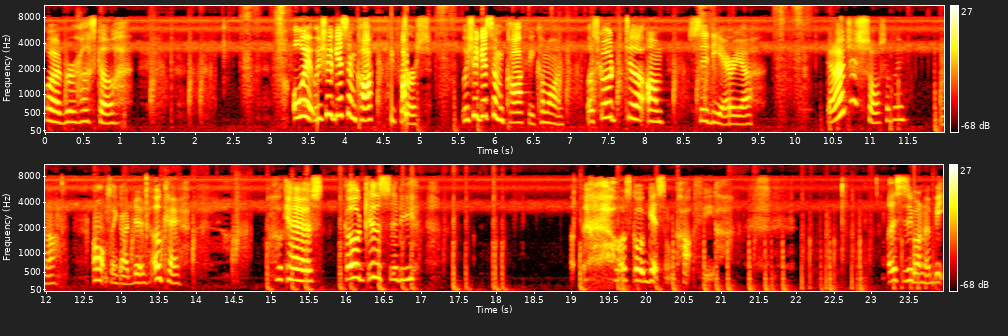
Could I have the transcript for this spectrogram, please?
Whatever, let's go. Oh wait, we should get some coffee first. We should get some coffee, come on. Let's go to the um city area. Did I just saw something? No, I don't think I did. Okay. Okay, let's go to the city. Let's go get some coffee. This is gonna be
